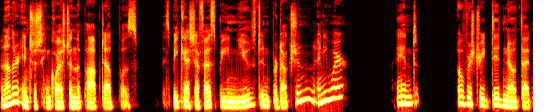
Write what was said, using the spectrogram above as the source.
Another interesting question that popped up was Is Bcachefs being used in production anywhere? And Overstreet did note that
